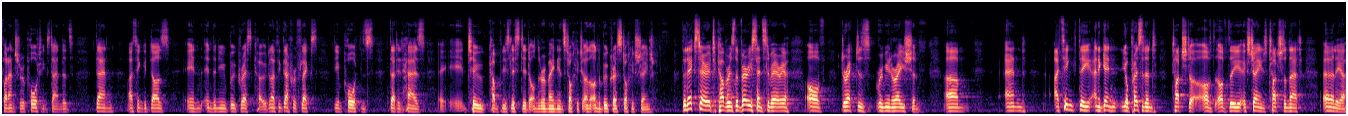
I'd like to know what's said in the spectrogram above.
financial reporting standards, than I think it does in, in the new Bucharest Code. And I think that reflects the importance that it has uh, to companies listed on the Romanian stock exchange, on the Bucharest Stock Exchange. The next area to cover is the very sensitive area of directors' remuneration. Um, and I think the, and again, your president touched of, of the exchange touched on that earlier.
